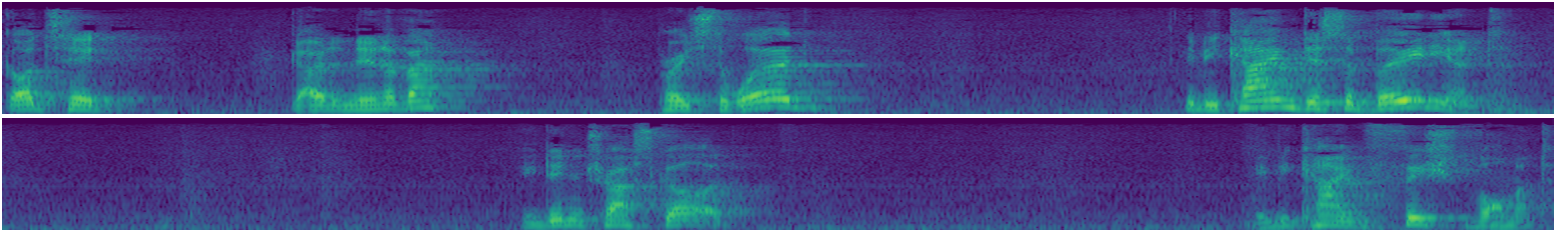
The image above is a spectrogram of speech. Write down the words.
God said, Go to Nineveh, preach the word. He became disobedient. He didn't trust God. He became fish vomit.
